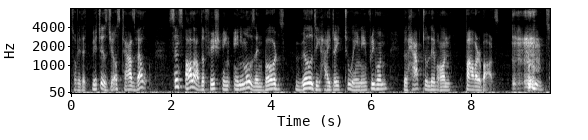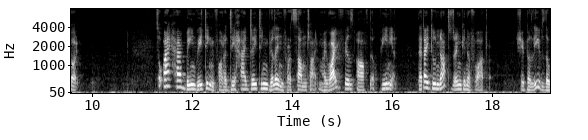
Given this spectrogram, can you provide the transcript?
so which is just as well, since all of the fish and animals and birds will dehydrate too, and everyone will have to live on power bars. Sorry. So I have been waiting for a dehydrating villain for some time. My wife is of the opinion that I do not drink enough water. She believes the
